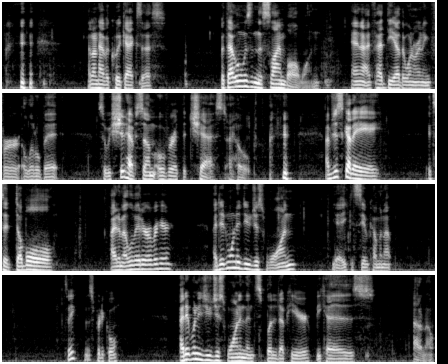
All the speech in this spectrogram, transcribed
I don't have a quick access. But that one was in the slime ball one. And I've had the other one running for a little bit. So we should have some over at the chest, I hope. I've just got a... It's a double item elevator over here. I didn't want to do just one. Yeah, you can see them coming up. See? That's pretty cool. I didn't want to do just one and then split it up here because, I don't know,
